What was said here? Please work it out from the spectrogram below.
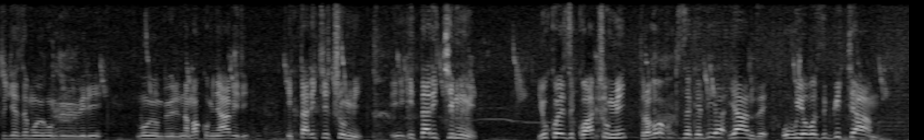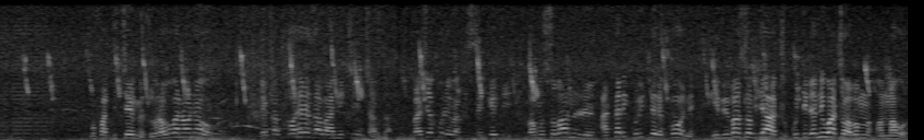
tugeze mu bihumbi bibiri mu bihumbi bibiri na makumyabiri itariki icumi itariki imwe y'ukwezi kwa cumi turavuga ko kisekedi ya- yanze ubuyobozi bw'icyama bufata icyemezo. Baravuga noneho? Reka twohereze abantu i Kinshasa baje kureba kisekedi bamusobanurire atari kuri telefone ibibazo byacu kugira n'iwacu haba ama- amahoro.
